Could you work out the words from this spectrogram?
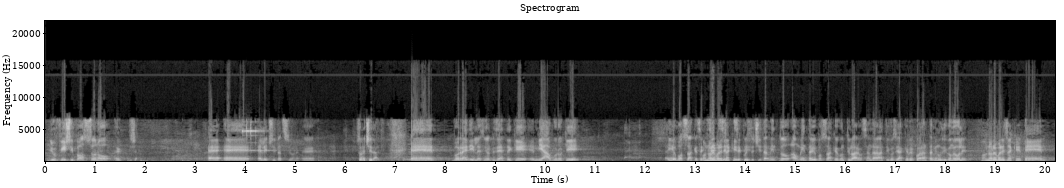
gli uffici possono... Eh, diciamo, è, è, è l'eccitazione, eh, sono eccitati. Eh, vorrei dirle, signor Presidente, che eh, mi auguro che io posso anche, se, se, se, se, questo eccitamento aumenta, io posso anche continuare, posso andare avanti così anche per 40 minuti, come volete. Onorevole Giacchetti. Eh,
